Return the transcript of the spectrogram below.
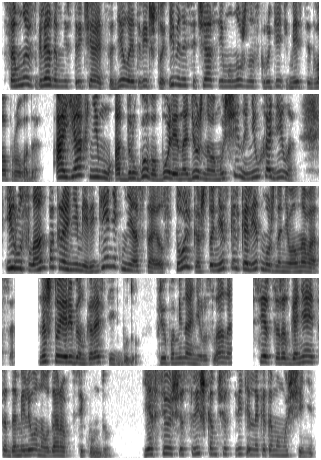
Со мной взглядом не встречается, делает вид, что именно сейчас ему нужно скрутить вместе два провода. А я к нему от другого, более надежного мужчины не уходила. И Руслан, по крайней мере, денег мне оставил столько, что несколько лет можно не волноваться. На что я ребенка растить буду? При упоминании Руслана сердце разгоняется до миллиона ударов в секунду. Я все еще слишком чувствительна к этому мужчине.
